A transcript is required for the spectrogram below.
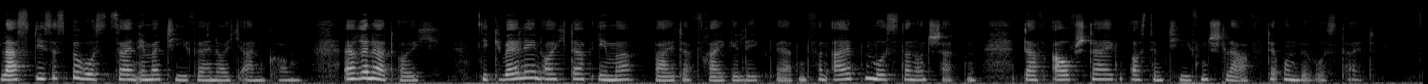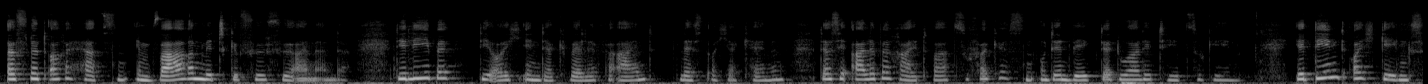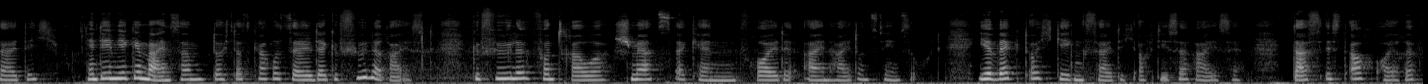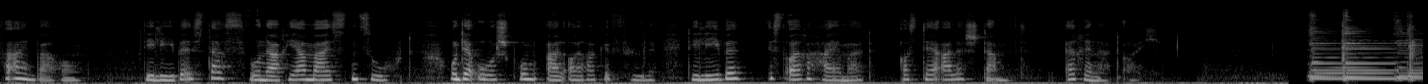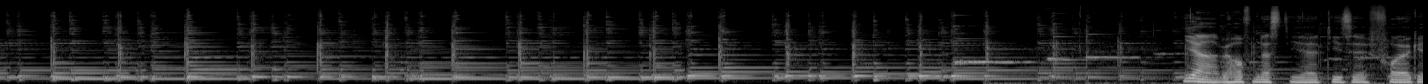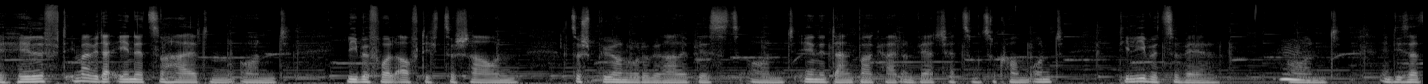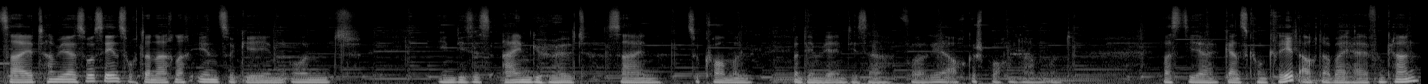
Lasst dieses Bewusstsein immer tiefer in euch ankommen. Erinnert euch, Die Quelle in euch darf immer weiter freigelegt werden von alten Mustern und Schatten, darf aufsteigen aus dem tiefen Schlaf der Unbewusstheit. Öffnet eure Herzen im wahren Mitgefühl füreinander. Die Liebe, die euch in der Quelle vereint, lässt euch erkennen, dass ihr alle bereit wart zu vergessen und den Weg der Dualität zu gehen. Ihr dient euch gegenseitig, indem ihr gemeinsam durch das Karussell der Gefühle reist. Gefühle von Trauer, Schmerz erkennen, Freude, Einheit und Sehnsucht. Ihr weckt euch gegenseitig auf dieser Reise. Das ist auch eure Vereinbarung. Die Liebe ist das, wonach ihr am meisten sucht und der Ursprung all eurer Gefühle. Die Liebe ist eure Heimat, aus der alles stammt. Erinnert euch. Ja, wir hoffen, dass dir diese Folge hilft, immer wieder innezuhalten und liebevoll auf dich zu schauen, zu spüren, wo du gerade bist und in eine Dankbarkeit und Wertschätzung zu kommen und die Liebe zu wählen. Hm. Und in dieser Zeit haben wir so Sehnsucht danach, nach innen zu gehen und in dieses Eingehülltsein zu kommen, von dem wir in dieser Folge ja auch gesprochen haben. Und was dir ganz konkret auch dabei helfen kann,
